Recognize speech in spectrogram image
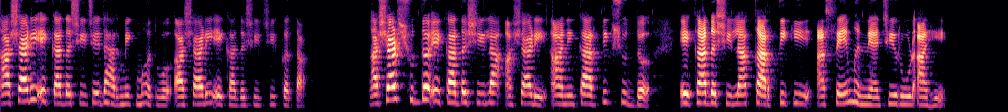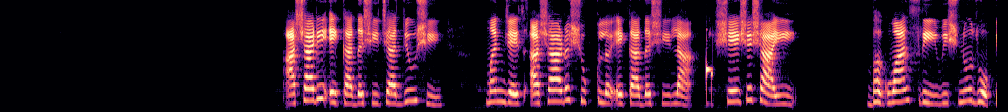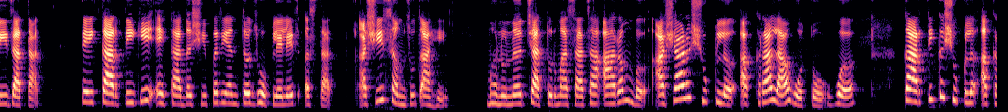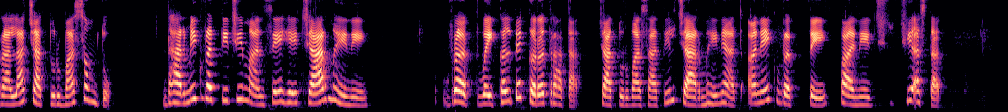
आषाढी एकादशीचे धार्मिक महत्त्व आषाढी एकादशीची कथा. आषाढ शुद्ध एकादशीला आषाढी आणि कार्तिक शुद्ध एकादशीला कार्तिकी असे म्हणण्याची रूढ आहे. आषाढी एकादशीच्या दिवशी म्हणजेच आषाढ शुक्ल एकादशीला शेषशायी भगवान श्री विष्णू झोपी जातात. ते कार्तिकी एकादशीपर्यंत झोपलेलेच असतात अशी समजूत आहे. म्हणूनच चातुर्मासाचा आरंभ आषाढ शुक्ल अकराला होतो व कार्तिक शुक्ल अकराला चातुर्मास संपतो. धार्मिक वृत्तीची माणसे हे चार महिने व्रत वैकल्पिक करत राहतात. चातुर्मासातील चार महिन्यात अनेक व्रते पाळण्याची असतात.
